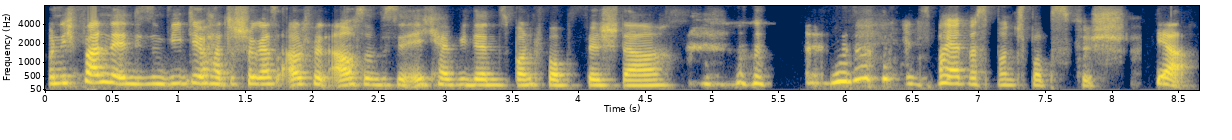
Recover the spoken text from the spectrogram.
Und ich fand, in diesem Video hatte Sugars Outfit auch so ein bisschen ich halt wie den SpongeBob-Fisch da. Inspired by SpongeBobs Fisch. Ja.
